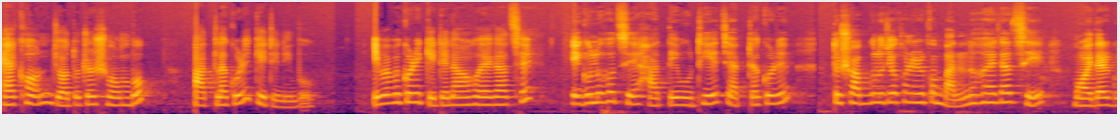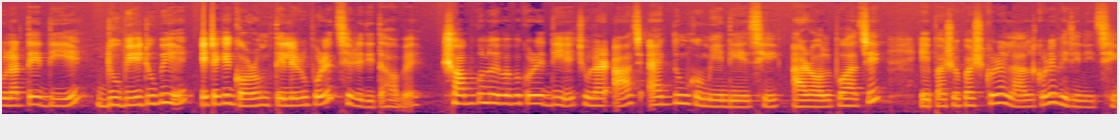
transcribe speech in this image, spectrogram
এখন যতটা সম্ভব পাতলা করে কেটে নেব। এভাবে করে কেটে নেওয়া হয়ে গেছে। এগুলো হচ্ছে হাতে উঠিয়ে চ্যাপটা করে। তো সবগুলো যখন এরকম বানানো হয়ে গেছে, ময়দার গোলাতে দিয়ে ডুবিয়ে ডুবিয়ে এটাকে গরম তেলের উপরে ছেড়ে দিতে হবে। সবগুলো এভাবে করে দিয়ে চুলার আঁচ একদম কমিয়ে দিয়েছি। আর অল্প আছে এপাশ ওপাশ করে লাল করে ভেজে নিচ্ছি।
